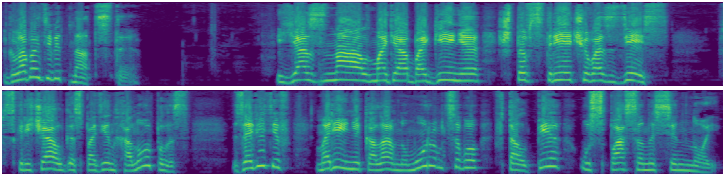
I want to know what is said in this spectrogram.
Глава девятнадцатая. «Я знал, моя богиня, что встречу вас здесь!» — вскричал господин Ханополос, завидев Марию Николаевну Муромцеву в толпе у Спаса на Сенной.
